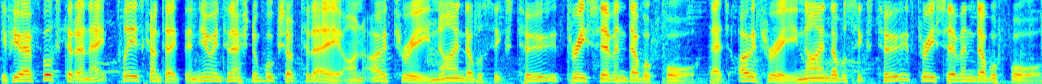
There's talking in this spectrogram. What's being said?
If you have books to donate, please contact the New International Bookshop today on 03 9662 3744. That's 03 9662 3744.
